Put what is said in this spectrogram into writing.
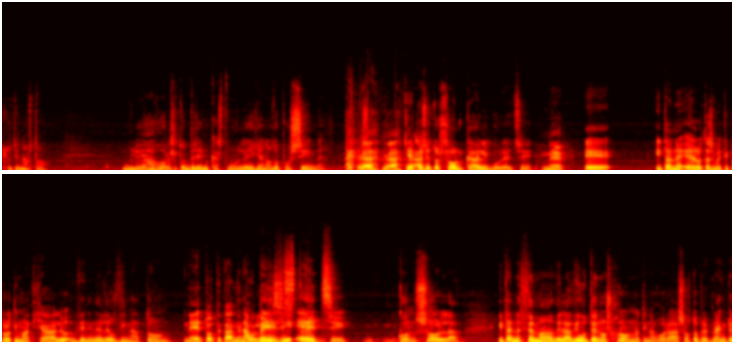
λέω τι είναι αυτό; Μου λέει αγόρασα το Dreamcast, μου λέει για να δω πώς είναι. Και έπαιζε, και έπαιζε το Soul Calibur, έτσι. Ναι. Ε, ήταν έρωτας με την πρώτη ματιά, λέω, δεν είναι λέω δυνατόν Ναι, τότε ήταν να πολύ παίζει stream. έτσι κονσόλα. Ήταν θέμα δηλαδή ούτε ενός χρόνου να την αγοράσω. Αυτό πρέπει να είναι το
